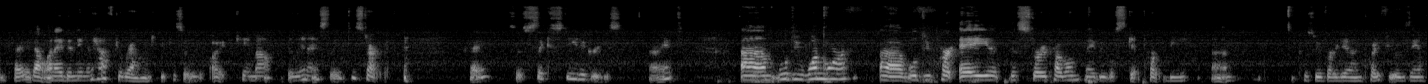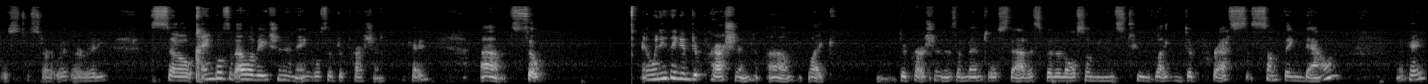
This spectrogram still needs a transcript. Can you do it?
Okay, that one I didn't even have to round because it, it came out really nicely to start with. Okay, so 60 degrees. All right. Um, we'll do one more. Uh, we'll do part A, of this story problem. Maybe we'll skip part B um, because we've already done quite a few examples to start with already. So angles of elevation and angles of depression. Okay. Um, so, and when you think of depression, um, like depression is a mental status, but it also means to like depress something down. Okay,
